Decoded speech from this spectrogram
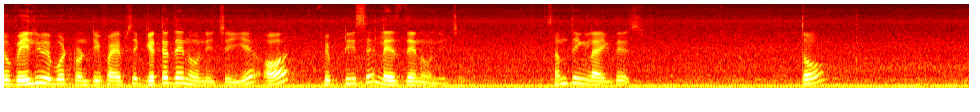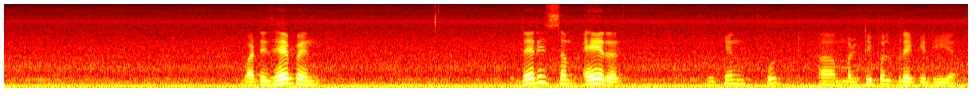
जो वैल्यू है वो 25 से गेटर देन होनी चाहिए और 50 से लेस देन होनी चाहिए। समथिंग लाइक दिस तो what is happen there is some error you can put multiple break bracket here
